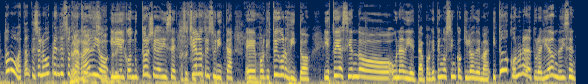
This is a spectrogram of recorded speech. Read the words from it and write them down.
Estamos bastante solos. Vos prendés otra es que- radio sí, y es- el conductor llega y dice: chistes. nutricionista eh, porque estoy gordito y estoy haciendo una dieta porque tengo 5 kilos de más. Y todo con una naturalidad donde dicen:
